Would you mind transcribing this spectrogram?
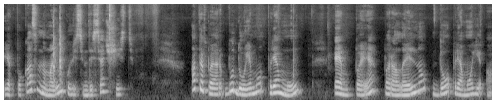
як показано на малюнку 86. А тепер будуємо пряму МП паралельно до прямої А.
